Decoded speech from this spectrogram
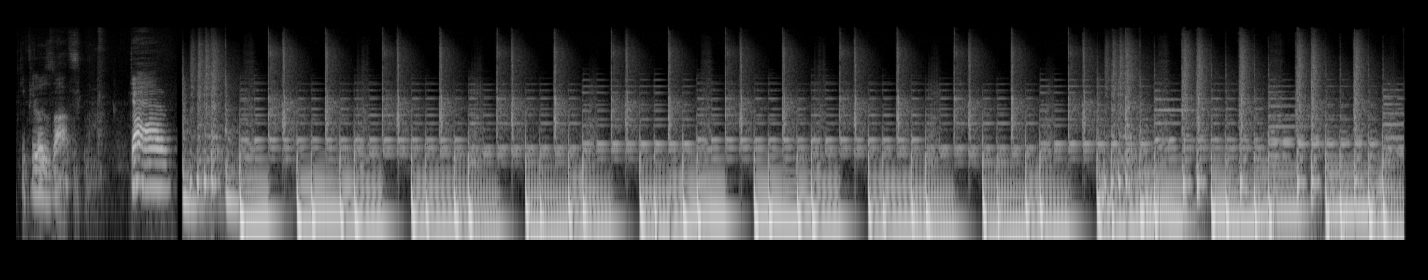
Que filosófico. Tchau.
